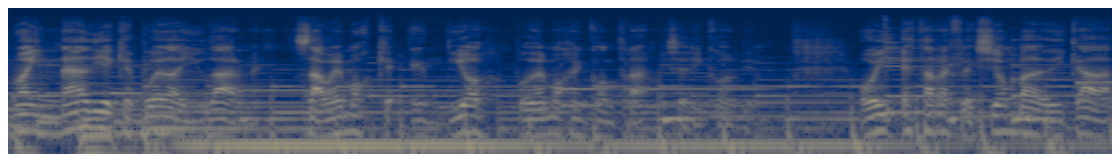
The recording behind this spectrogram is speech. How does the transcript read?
no hay nadie que pueda ayudarme. Sabemos que en Dios podemos encontrar misericordia. Hoy esta reflexión va dedicada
